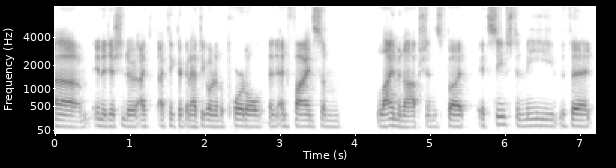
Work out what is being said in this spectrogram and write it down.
Um, in addition to, I, I think they're going to have to go into the portal and, and find some lineman options. But it seems to me that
